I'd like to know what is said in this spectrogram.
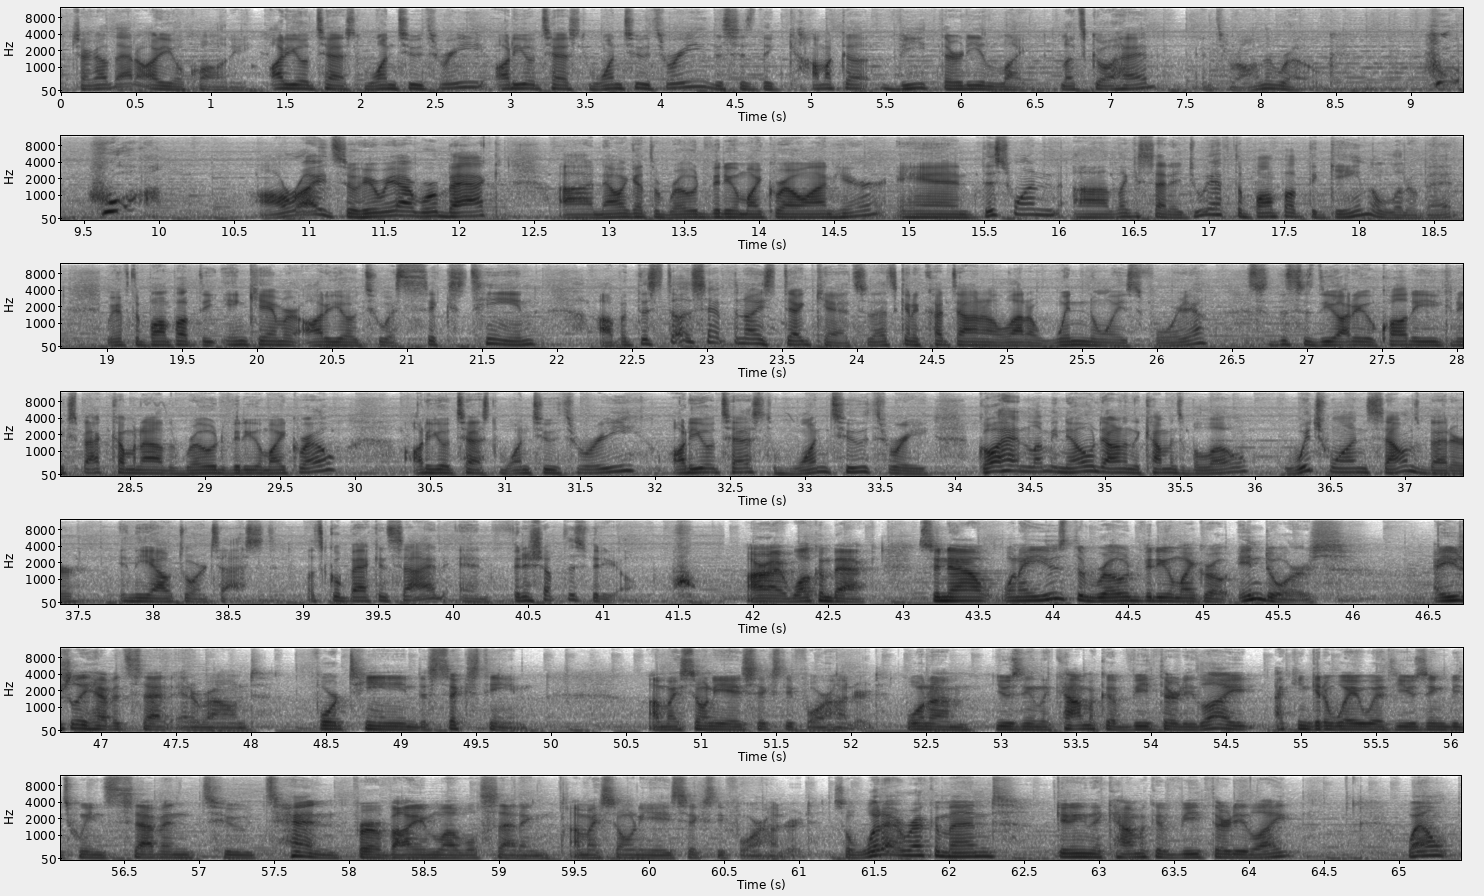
check out that audio quality. Audio test one, two, three. Audio test one, two, three. This is the Comica V30 Lite. Let's go ahead and throw on the Rogue. All right, so here we are, we're back. Uh, now I got the Rode Video Micro on here, and this one, uh, like I said, I do have to bump up the gain a little bit. We have to bump up the in-camera audio to a 16, uh, but this does have the nice dead cat, so that's gonna cut down on a lot of wind noise for you. So this is the audio quality you can expect coming out of the Rode Video Micro. Audio test one, two, three. Audio test one, two, three. Go ahead and let me know down in the comments below which one sounds better in the outdoor test. Let's go back inside and finish up this video. All right, welcome back. So now when I use the Rode Video Micro indoors, I usually have it set at around 14 to 16 on my Sony a6400. When I'm using the Comica V30 Lite, I can get away with using between 7 to 10 for a volume level setting on my Sony a6400. So would I recommend getting the Comica V30 Lite? Well,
